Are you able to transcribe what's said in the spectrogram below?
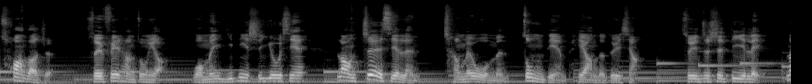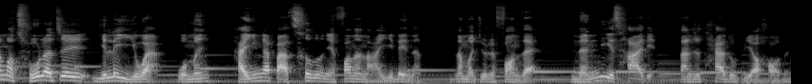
创造者，所以非常重要。我们一定是优先让这些人成为我们重点培养的对象。所以这是第一类。那么除了这一类以外，我们还应该把侧重点放在哪一类呢？那么就是放在能力差一点，但是态度比较好的。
